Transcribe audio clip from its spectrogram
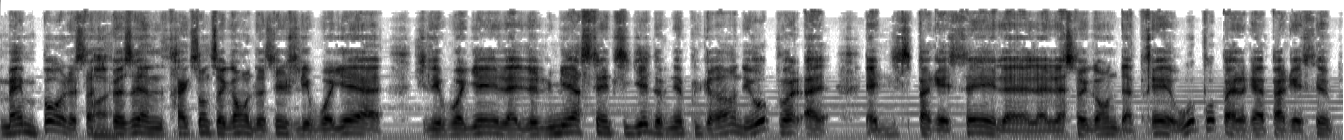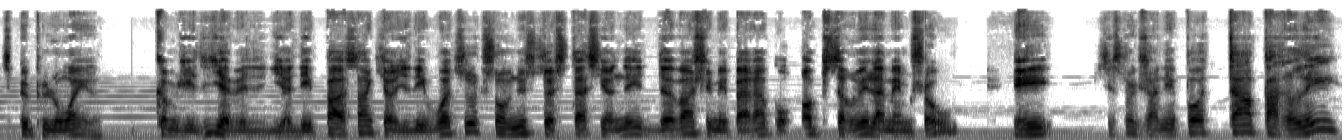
Même pas, là, ça Ouais. se faisait une fraction de seconde. Là, tu sais, je les voyais, à- je les voyais, la, la lumière scintillait, devenait plus grande et hop, elle, elle disparaissait la, la, la seconde d'après. Hop, hop, elle réapparaissait un petit peu plus loin. là. Comme j'ai dit, il y avait, il y a des passants qui ont, il y a des voitures qui sont venues se stationner devant chez mes parents pour observer la même chose. Et c'est sûr que j'en ai pas tant parlé,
